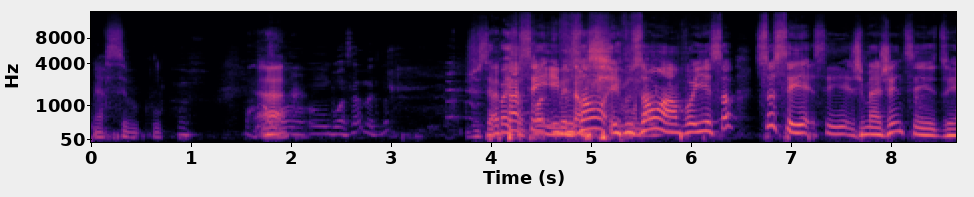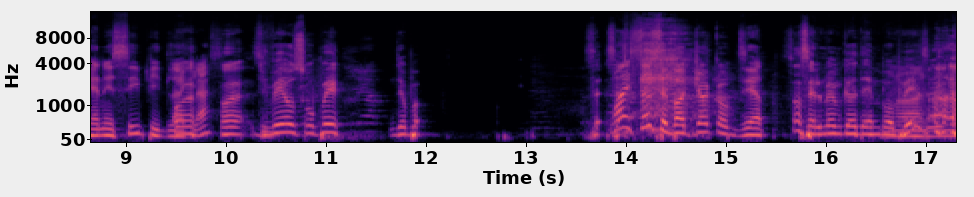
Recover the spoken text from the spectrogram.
Merci beaucoup. Euh, on boit ça maintenant? Je sais Euh, pas, parce ils vous ont, ils vous ont envoyé ça. Ça, c'est, c'est- j'imagine, c'est du Hennessy puis de la ouais, glace. Ouais, du VOSOP. Du- Ouais, ça, c'est vodka Coke Diet. Ça, c'est le même gars d'Mbappé, Ouais. ça.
